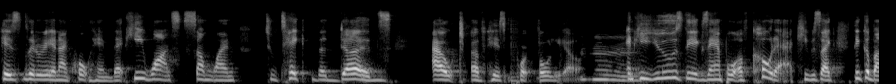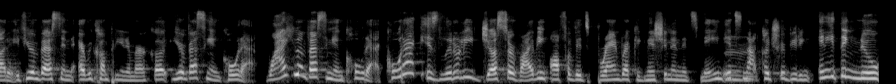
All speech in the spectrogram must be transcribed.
his literally, and I quote him that he wants someone to take the duds out of his portfolio. Mm-hmm. And he used the example of Kodak. He was like, think about it. If you invest in every company in America, you're investing in Kodak. Why are you investing in Kodak? Kodak is literally just surviving off of its brand recognition and its name. Mm-hmm. It's mm. not contributing anything new.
